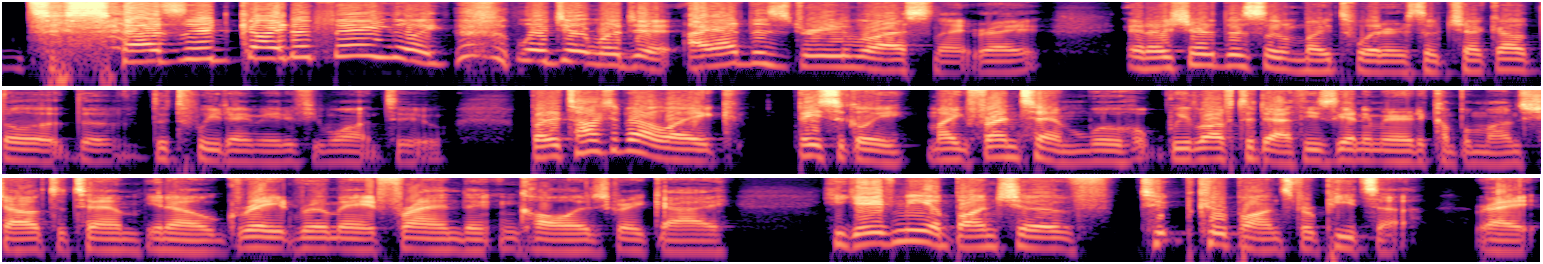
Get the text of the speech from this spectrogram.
assassin kind of thing. Like, legit, legit. I had this dream last night, right? And I shared this on my Twitter, so check out the, the the tweet I made if you want to. But I talked about like basically my friend Tim, who we love to death. He's getting married a couple months. Shout out to Tim. You know, great roommate, friend in college, great guy. He gave me a bunch of t- coupons for pizza. Right.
